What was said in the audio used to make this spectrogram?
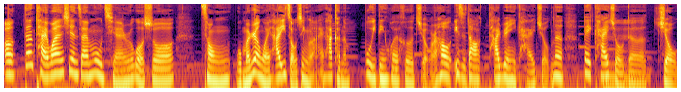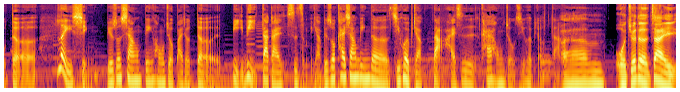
那哦，但台湾现在目前，如果说从我们认为他一走进来，他可能不一定会喝酒，然后一直到他愿意开酒，那被开酒的酒的类型，嗯、比如说香槟、红酒、白酒的比例大概是怎么样？比如说开香槟的机会比较大，还是开红酒机会比较大？嗯，我觉得在。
